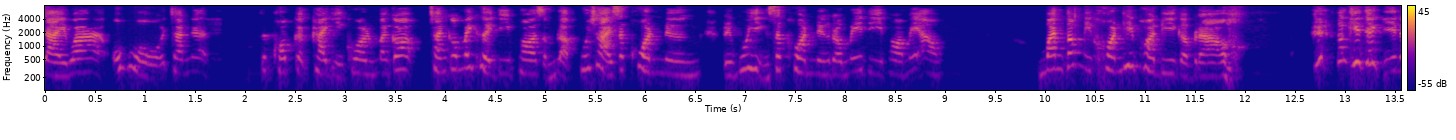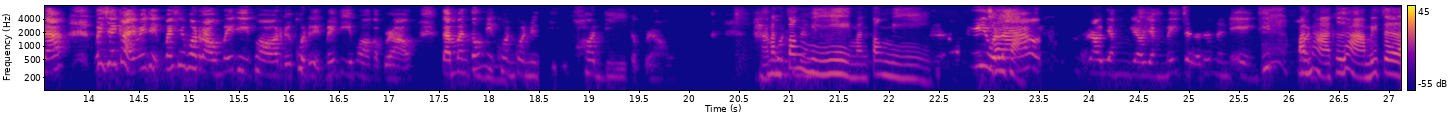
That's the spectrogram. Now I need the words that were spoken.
ใจว่า โอ้โห ฉันเนี่ยจะคบกับใครกี่คน มันก็ฉันก็ไม่เคยดีพอสำหรับผู้ชายสักคนหนึ่งหรือผู้หญิงสักคนหนึ่งเราไม่ดีพอไม่เอา มันต้องมีคนที่พอดีกับเรา ต้องคิดอย่างนี้นะ ไม่ใช่ใครไม่ดีไม่ใช่ว่าเราไม่ดีพอ หรือคนอื่นไม่ดีพอกับเรา แต่มันต้องมีคนคนหนึ่งที่พอดีกับเราหามันคนต้องคนนั้นมีมันต้องมีมีอยู่ใช่ค่ะแล้ว เรายังเรายังไม่เจอเท่านั้นเองที่ปัญหาคือหาไม่เจอ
